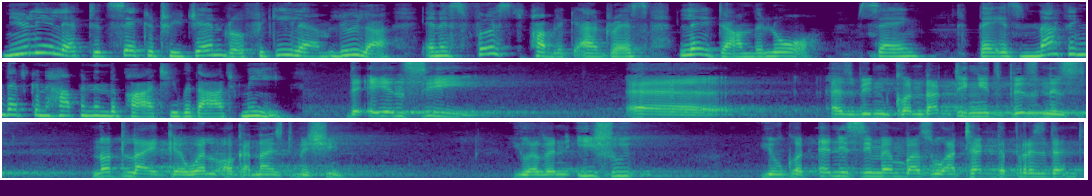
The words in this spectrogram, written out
Newly elected Secretary General Fikile Mbalula, in his first public address, laid down the law, saying, There is nothing that can happen in the party without me. The ANC uh, has been conducting its business not like a well organized machine. You have an issue, you've got NEC members who attack the president,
